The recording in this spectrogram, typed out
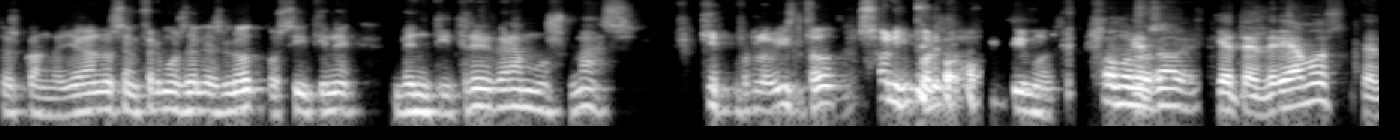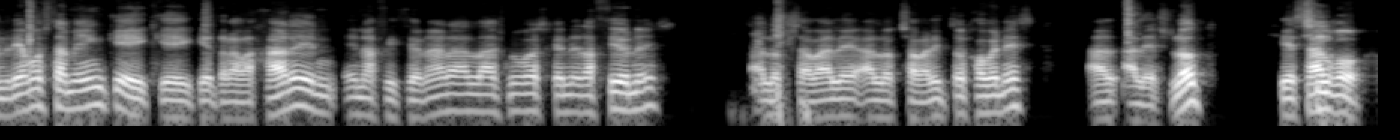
Entonces, cuando llegan los enfermos del slot, pues sí, tiene 23 gramos más, que por lo visto son importantísimos. ¿Cómo lo sabes? Que tendríamos, tendríamos también que, trabajar en, aficionar a las nuevas generaciones, a los chavales, a los chavalitos jóvenes, al, slot, que es algo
